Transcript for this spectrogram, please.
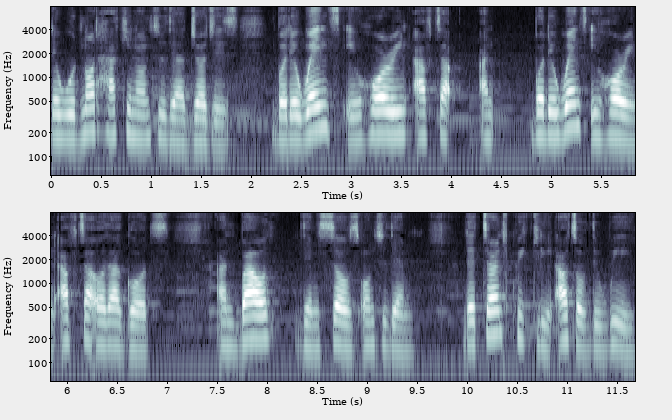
they would not hearken unto their judges, but they went a whoring after and but they went a whoring after other gods, and bowed themselves unto them. they turned quickly out of the way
